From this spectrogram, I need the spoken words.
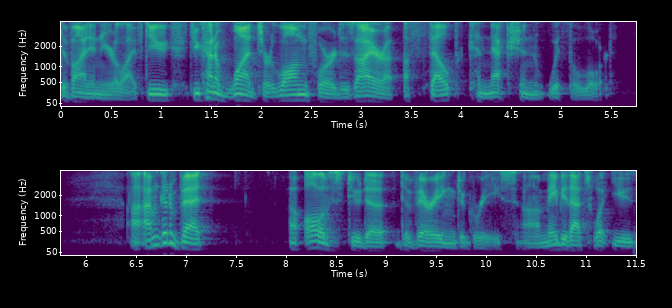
divine in your life? Do you, do you kind of want or long for or desire a, a felt connection with the Lord? I'm going to bet uh, all of us do to, to varying degrees. Uh, maybe that's what you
